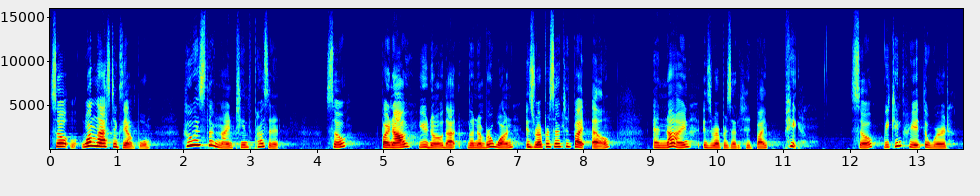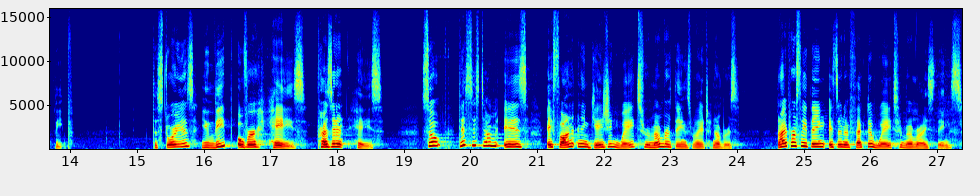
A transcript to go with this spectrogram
So one last example. Who is the 19th president? So by now you know that the number 1 is represented by L and 9 is represented by P. So we can create the word leap. The story is you leap over Hayes, President Hayes. So this system is a fun and engaging way to remember things related to numbers. And I personally think it's an effective way to memorize things.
